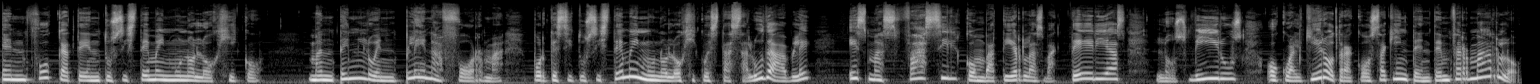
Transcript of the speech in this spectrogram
Enfócate en tu sistema inmunológico manténlo en plena forma, porque si tu sistema inmunológico está saludable, es más fácil combatir las bacterias, los virus o cualquier otra cosa que intente enfermarlo.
